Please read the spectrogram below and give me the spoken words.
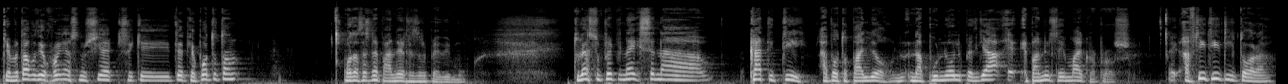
Και μετά από δύο χρόνια στην ουσία έκλεισε και η τέτοια. Οπότε όταν, όταν θες να επανέλθεις, ρε παιδί μου, τουλάχιστον πρέπει να έχεις ένα κάτι τι από το παλιό. Να πούνε όλοι παιδιά, ε, επανήλθε η Microprose. Ε, αυτή η τίτλη τώρα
